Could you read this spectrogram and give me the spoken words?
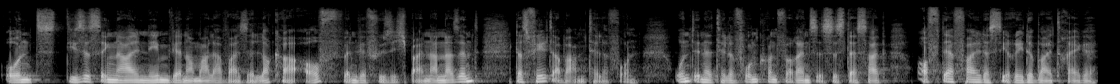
Und dieses Signal nehmen wir normalerweise locker auf, wenn wir physisch beieinander sind. Das fehlt aber am Telefon. Und in der Telefonkonferenz ist es deshalb oft der Fall, dass die Redebeiträge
